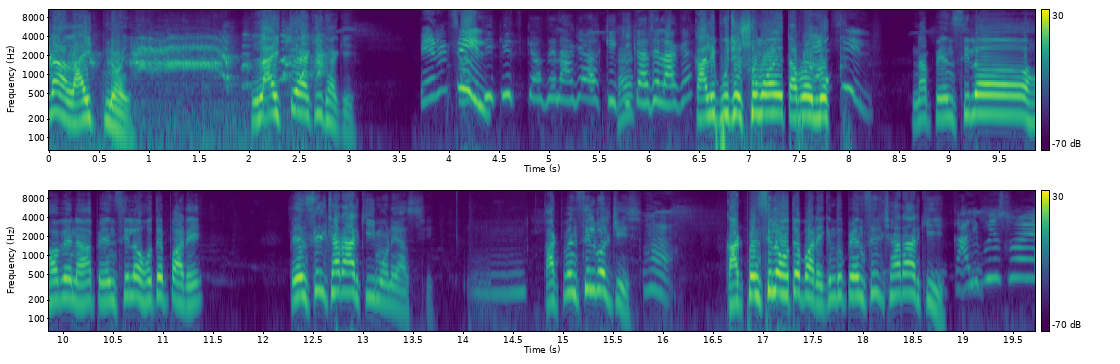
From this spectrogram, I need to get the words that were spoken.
না লাইট নয়। লাইট তো একই থাকে। পেন্সিল! কি কি কাজে লাগে? আর কি কি হ্যাঁ? কাজে লাগে? কালী পুজোর সময় তারপরে লোক না পেন্সিলও হবে না পেন্সিলও হতে পারে। পেন্সিল ছাড়া আর কি মনে আসছে? কাঠ পেন্সিল বলছিস? হ্যাঁ। কাঠ পেন্সিলও হতে পারে কিন্তু পেন্সিল ছাড়া আর কি? কালী পুজোর সময়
